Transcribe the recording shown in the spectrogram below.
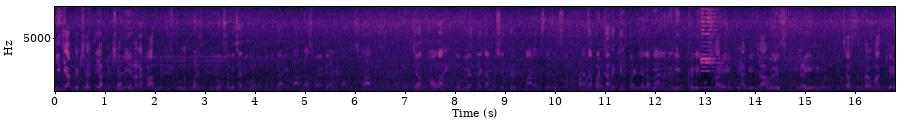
ही जी अपेक्षा आहे ती अपेक्षा आम्ही येणाऱ्या काळात नक्कीच पूर्ण करू. बरेच लोकसभेच्या निवडणुकीमध्ये आहे कांदा सोयाबीन आणि कापूस. या ज्या भाव आहे तो मिळत नाही त्यामुळे शेतकरी खूप नाराज असल्याचं दिसलं. याचा फटका देखील पडलेला पाहायला ही खरी गोष्ट आहे की आम्ही ज्यावेळेस कुठल्याही निवडणुकीच्या संदर्भात जय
